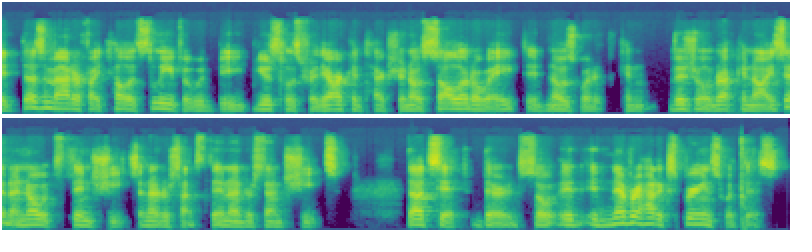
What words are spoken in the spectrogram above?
It doesn't matter if I tell its leaf, it would be useless for the architecture. It knows solid 08. It knows what it can visually recognize it. I know it's thin sheets and understands thin, understands sheets. That's it. There. So it, it never had experience with this.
